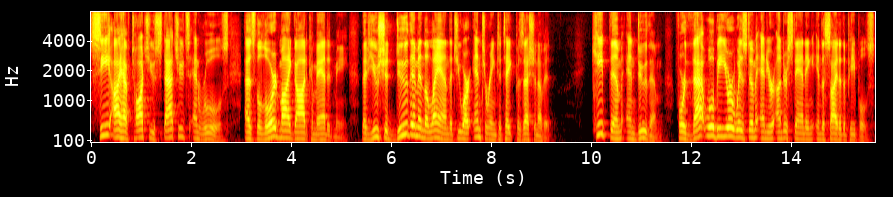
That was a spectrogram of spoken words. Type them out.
See, I have taught you statutes and rules, as the Lord my God commanded me, that you should do them in the land that you are entering to take possession of it. Keep them and do them, for that will be your wisdom and your understanding in the sight of the peoples,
